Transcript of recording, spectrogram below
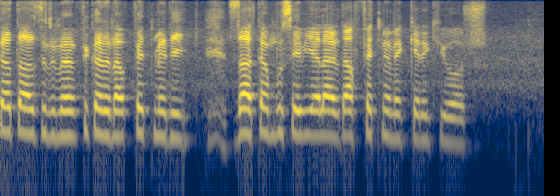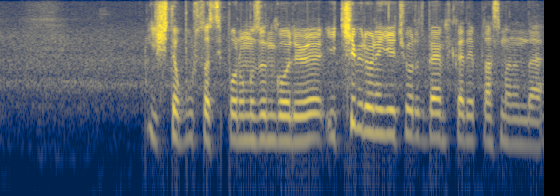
hatasını Benfica'nın affetmedik. Zaten bu seviyelerde affetmemek gerekiyor. İşte Bursa sporumuzun golü. 2-1 öne geçiyoruz Benfica deplasmanında.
